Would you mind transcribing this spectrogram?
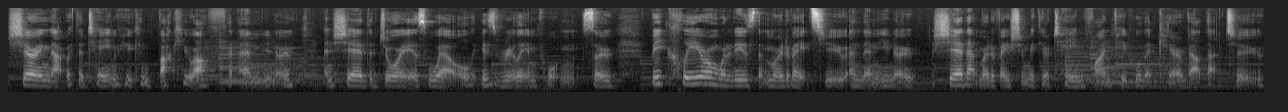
sharing that with a team who can buck you up and you know and share the joy as well is really important. So be clear on what it is that motivates you and then you know share that motivation with your team. Find people that care about that too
